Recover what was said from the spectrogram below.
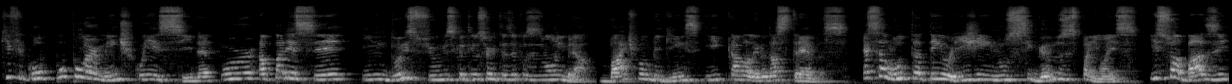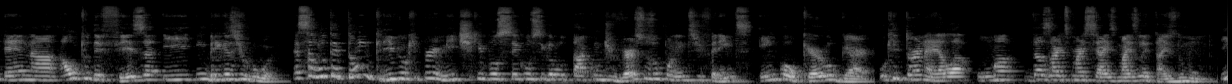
que ficou popularmente conhecida por aparecer em dois filmes que eu tenho certeza que vocês vão lembrar: Batman Begins e Cavaleiro das Trevas. Essa luta tem origem nos ciganos espanhóis e sua base é na autodefesa e em brigas de rua. Essa luta é tão incrível que permite que você consiga lutar com diversos oponentes diferentes em qualquer lugar, o que torna ela uma das artes marciais mais letais do mundo. E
